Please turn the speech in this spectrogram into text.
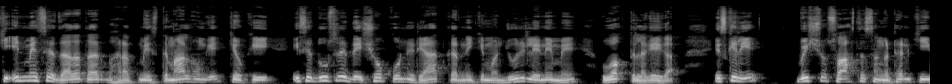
कि इनमें से ज़्यादातर भारत में इस्तेमाल होंगे, क्योंकि इसे दूसरे देशों को निर्यात करने की मंजूरी लेने में वक्त लगेगा। इसके लिए विश्व स्वास्थ्य संगठन की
